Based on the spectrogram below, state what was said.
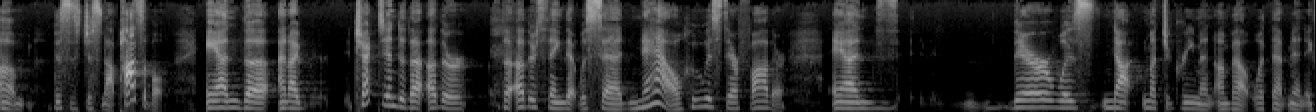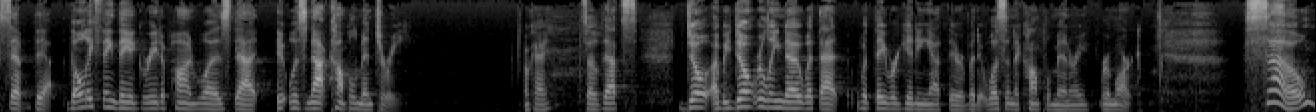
Um, this is just not possible. And, the, and I checked into the other the other thing that was said now who is their father and there was not much agreement about what that meant except that the only thing they agreed upon was that it was not complimentary. Okay? So that's don't I mean don't really know what that what they were getting at there but it wasn't a complimentary remark. So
